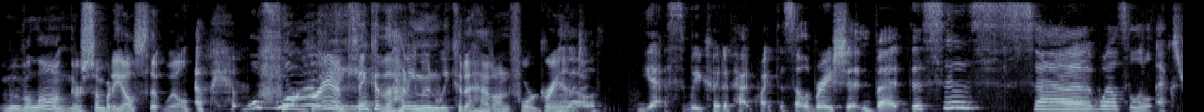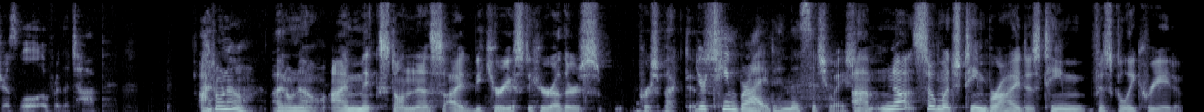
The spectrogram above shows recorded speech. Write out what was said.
Move along. There's somebody else that will. Well, Four why? grand. Think of the honeymoon we could have had on four grand. Well, yes, we could have had quite the celebration, but this is uh well, it's a little extra, it's a little over the top. I don't know. I don't know. I'm mixed on this. I'd be curious to hear others' perspectives. Your team bride in this situation. Um, not so much Team Bride as Team Fiscally Creative.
